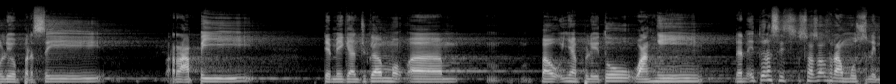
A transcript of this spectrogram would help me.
beliau bersih, rapi, demikian juga um, baunya beliau itu wangi, dan itulah sosok seorang muslim.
